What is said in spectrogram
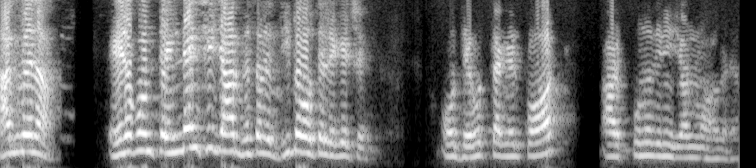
থাকবে না। এরকম টেন্ডেন্সি যার ভেতরে দৃঢ় হতে লেগেছে, ও দেহত্যাগের পর আর কোনোদিনই জন্ম হবে না।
